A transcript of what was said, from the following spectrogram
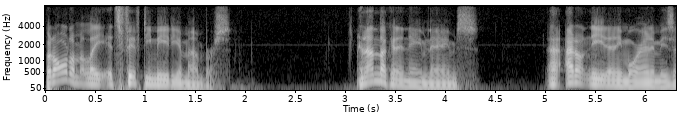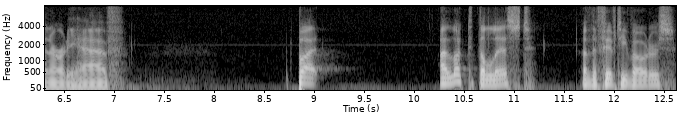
But ultimately, it's 50 media members. And I'm not going to name names. I don't need any more enemies than I already have. But I looked at the list of the 50 voters.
